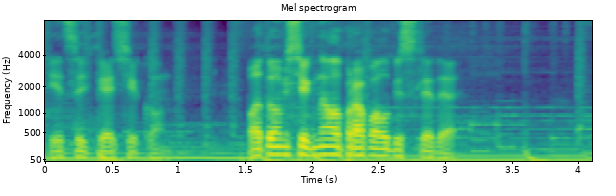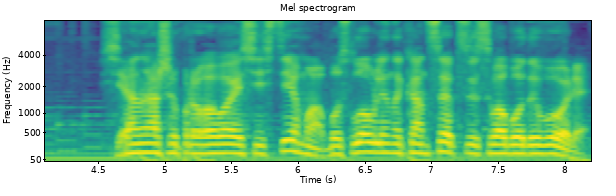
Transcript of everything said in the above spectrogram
35 секунд. Потом сигнал пропал без следа. Вся наша правовая система обусловлена концепцией свободы воли.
